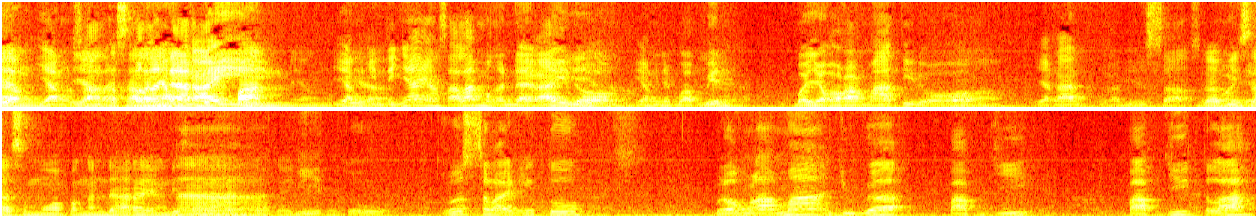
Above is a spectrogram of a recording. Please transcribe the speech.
yang yang yang salah kesalahan yang depan yang, yang iya. intinya yang salah mengendarai Iya. dong yang nyebabin Iya. banyak orang mati dong ya kan nggak bisa nggak bisa semua pengendara yang disalahin nah kayak gitu gitu terus selain itu belum lama juga PUBG PUBG telah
